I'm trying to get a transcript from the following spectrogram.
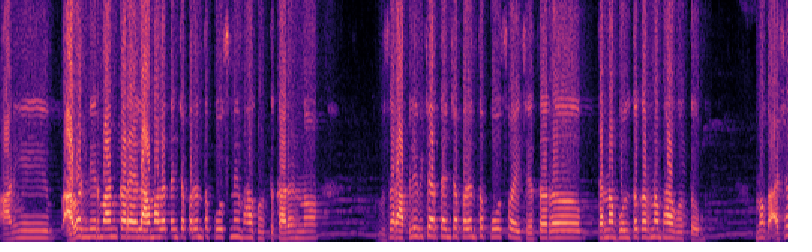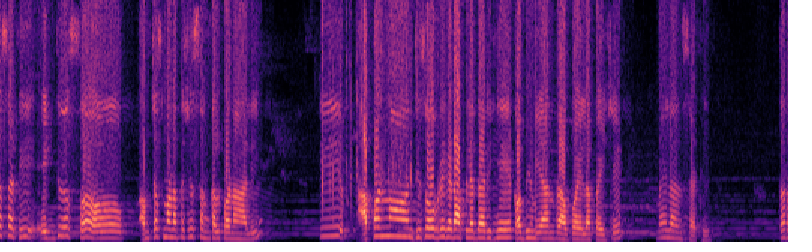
आणि आवड निर्माण करायला आम्हाला त्यांच्यापर्यंत पोचणे भाग होतं कारण जर आपले विचार त्यांच्यापर्यंत पोचवायचे तर त्यांना बोलतं करणं भाग होतं. मग अशासाठी एक दिवस आमच्याच मनात अशी संकल्पना आली की आपण जिजाऊ ब्रिगेड आपल्या दारी हे एक अभियान राबवायला पाहिजे महिलांसाठी. तर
